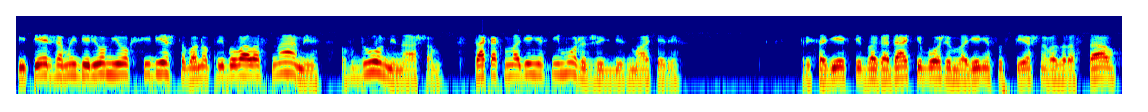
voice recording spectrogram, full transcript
Теперь же мы берем его к себе, чтобы оно пребывало с нами в доме нашем, так как младенец не может жить без матери. При содействии благодати Божией младенец успешно возрастал,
